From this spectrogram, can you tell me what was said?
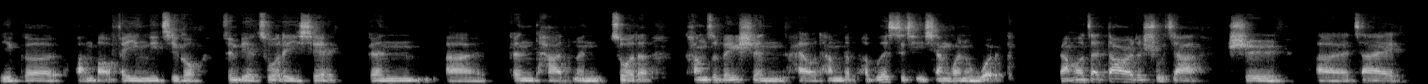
一个环保非盈利机构，分别做了一些跟呃跟他们做的 conservation 还有他们的 publicity 相关的 work，然后在大二的暑假是。呃，在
